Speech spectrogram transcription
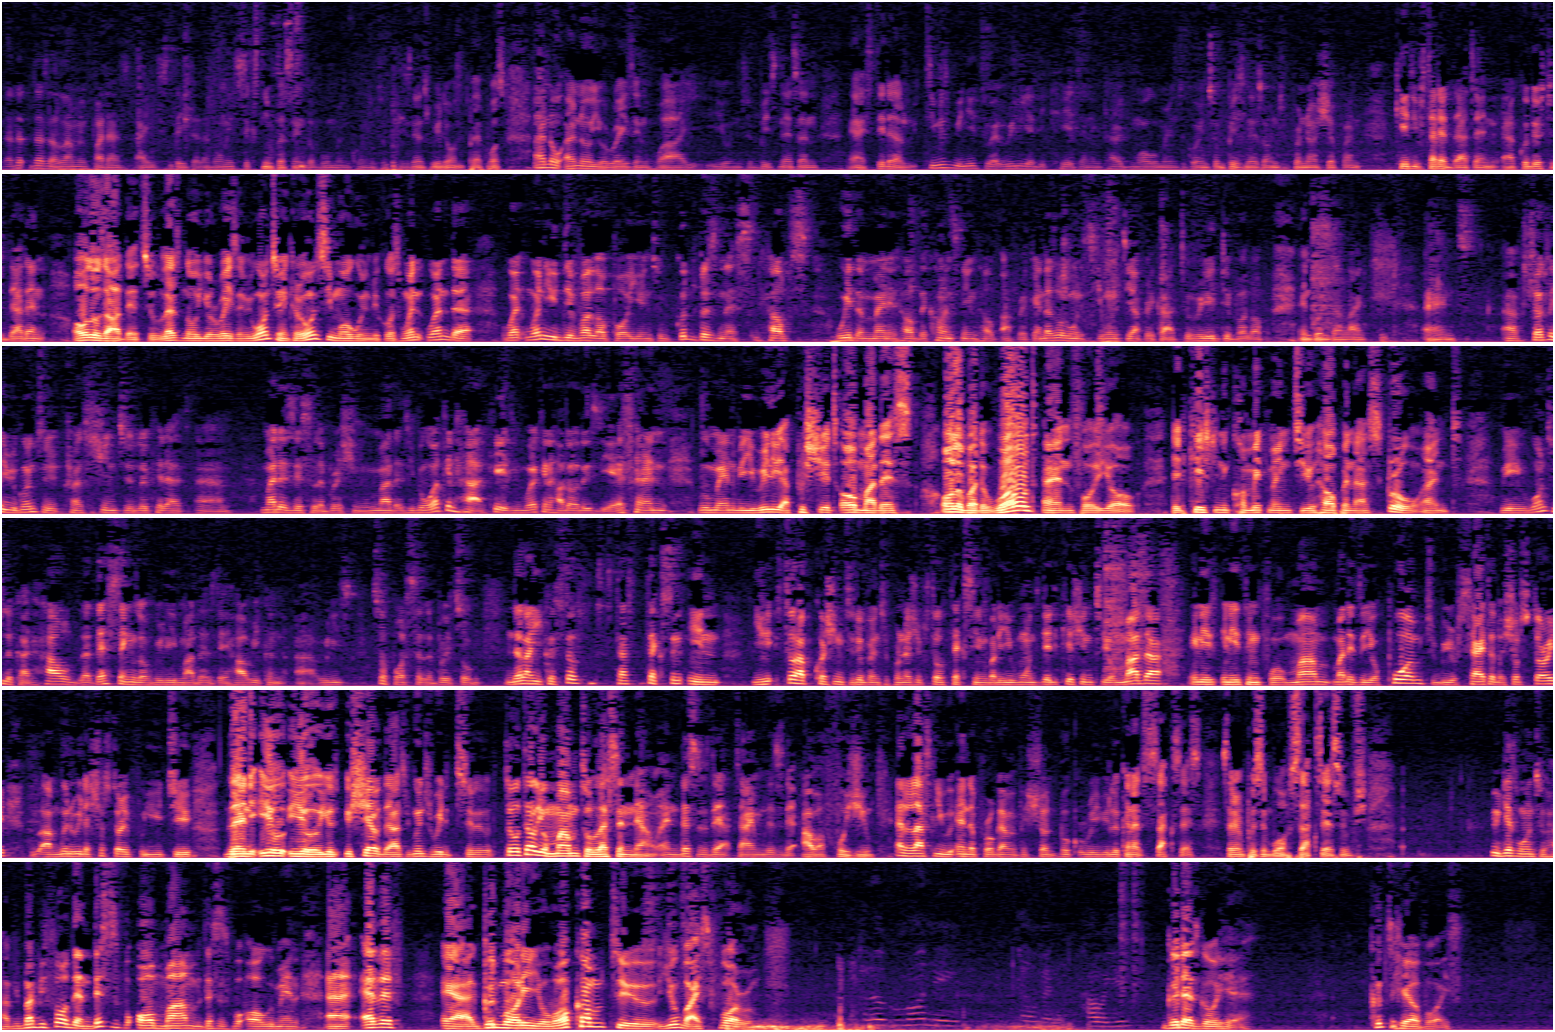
That, that- that's the alarming part, as I stated, that only 16% of women go into business really on purpose. I know, I know your reason why you're into business, and I stated that it means we need to really educate and encourage more women to go into business or entrepreneurship. And Kate, you started that, and uh, kudos to that, and all those out there too. Let's know your reason. We want to encourage, we want to see more women because when when the when when you develop or you're into good business, it helps with the men and help the continent, help Africa. And that's what we want to see. We want to see Africa to really develop and go down the line. And uh, shortly, we're going to transition to looking at um, Mother's Day celebration. Mothers, you've been working hard, kids, you've been working hard all these years. And women, we really appreciate all mothers all over the world and for your dedication, commitment to helping us grow. And we want to look at how the, there's things of really Mother's Day, how we can uh, really support, celebrate. So, line, you can still start texting in. You still have questions to do with entrepreneurship, still texting, but you want dedication to your mother, any, anything for mom, Mother's Day, your poem to be recited, a short story. I'm going to read a short story for you to, then you, you, you, you share with us. We're going to read it to, so tell your mom to listen now, and this is their time, this is the hour for you. And lastly, we end the program with a short book review looking at success, seven principles of success we just want to have you. But before then, this is for all mom, this is for all women. Uh, Edith, uh, good morning. You're welcome to YouthWise Forum. Hello, good morning, Kelvin. How are you? Good as gold here. Good to hear your voice.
